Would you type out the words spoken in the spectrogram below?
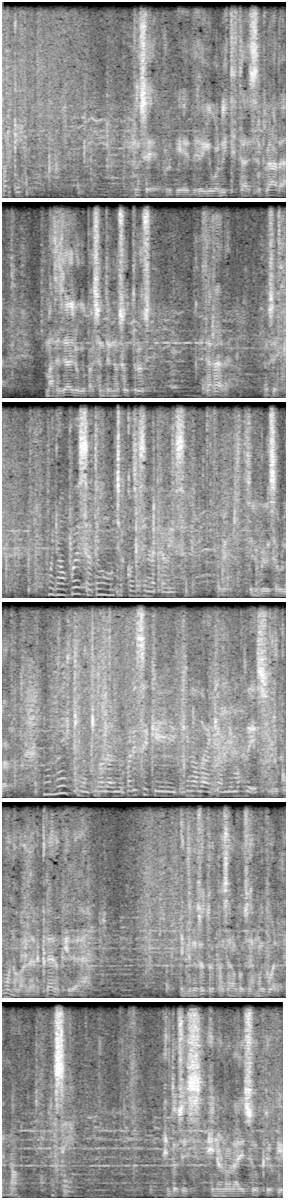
¿Por qué? No sé, porque desde que volviste estás rara. Más allá de lo que pasó entre nosotros, estás rara. No sé. Bueno, puede ser, tengo muchas cosas en la cabeza. Está bien. Si no querés hablar. No, no es que no quiero hablar, me parece que, que no da que hablemos de eso. Pero ¿cómo no va a dar? Claro que da. Entre nosotros pasaron cosas muy fuertes, ¿no? Lo sé. Entonces, en honor a eso, creo que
